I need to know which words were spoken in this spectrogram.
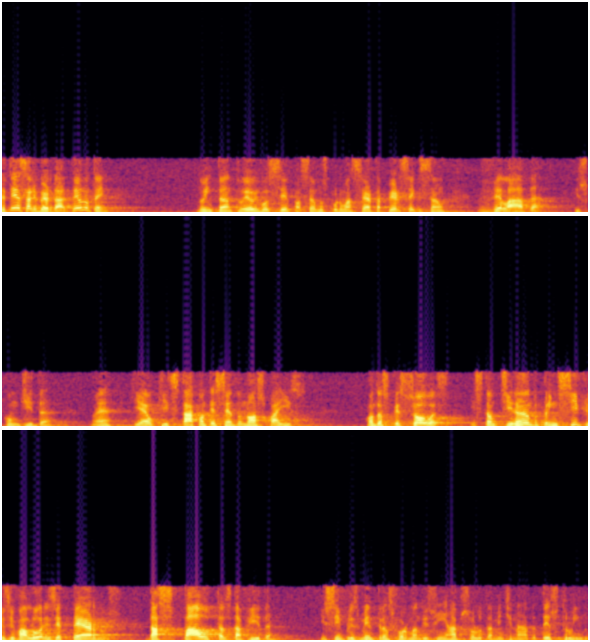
Você tem essa liberdade, tem ou não tem? No entanto, eu e você passamos por uma certa perseguição velada, escondida, não é? que é o que está acontecendo no nosso país. Quando as pessoas estão tirando princípios e valores eternos das pautas da vida e simplesmente transformando isso em absolutamente nada, destruindo,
